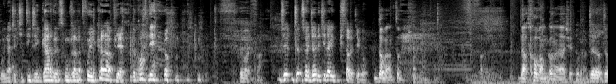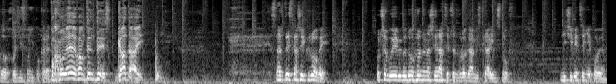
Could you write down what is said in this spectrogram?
bo inaczej ci TJ Gardens umrze na twojej kanapie. Dokładnie. Dobra. Słuchaj, Jerry ci daje pistolet jego. Dobra, to... Da, chowam go na razie. Dobra, Jerry, Jerry odchodzi, dzwoni po karetkę. Po cholerę wam ten dysk, gadaj! Nasz dysk naszej królowej. Potrzebujemy go do ochrony naszej racy przed wrogami z krain snów. Nic ci więcej nie powiem,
